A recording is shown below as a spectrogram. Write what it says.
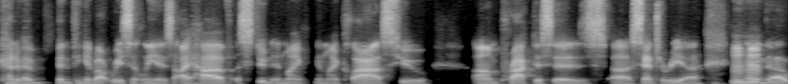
kind of have been thinking about recently is i have a student in my in my class who um, practices uh, Santeria, mm-hmm. and uh,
